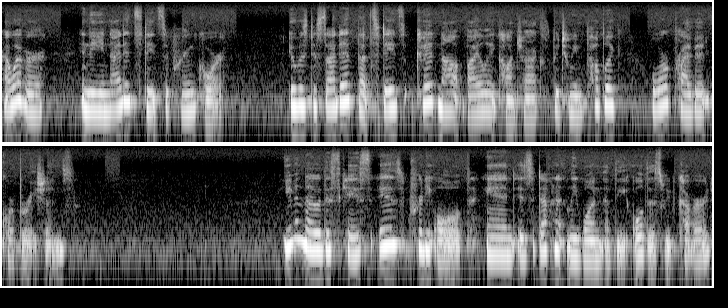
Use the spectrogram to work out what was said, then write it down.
However, in the United States Supreme Court, it was decided that states could not violate contracts between public or private corporations. This case is pretty old and is definitely one of the oldest we've covered,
